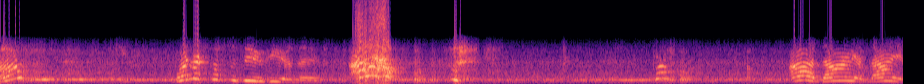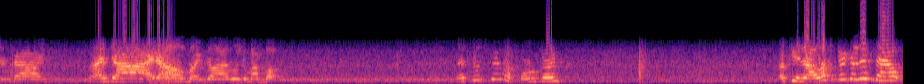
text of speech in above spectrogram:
Huh? What am I supposed to do here Ah! ah, dying, dying, dying. I died. Oh my god, look at my butt. That's to be my phone gun. Okay, now let's figure this out.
